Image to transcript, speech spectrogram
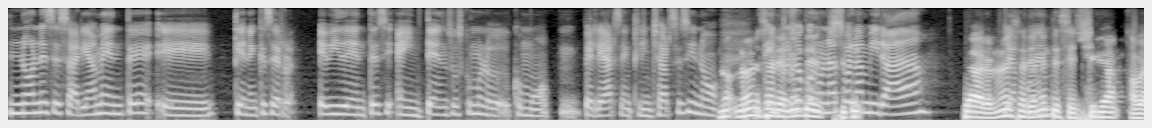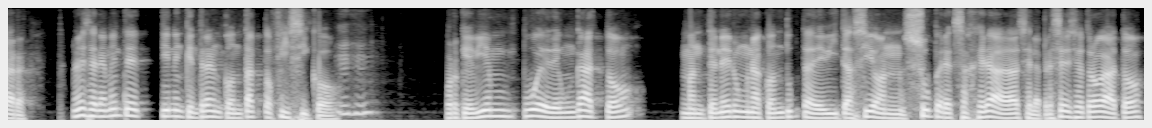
no necesariamente eh, tienen que ser evidentes e intensos como, lo, como pelearse, enclincharse, sino no, no incluso necesariamente, con una sola mirada. claro, no necesariamente se llega, a ver, no necesariamente tienen que entrar en contacto físico. Porque bien puede un gato mantener una conducta de evitación súper exagerada hacia la presencia de otro gato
